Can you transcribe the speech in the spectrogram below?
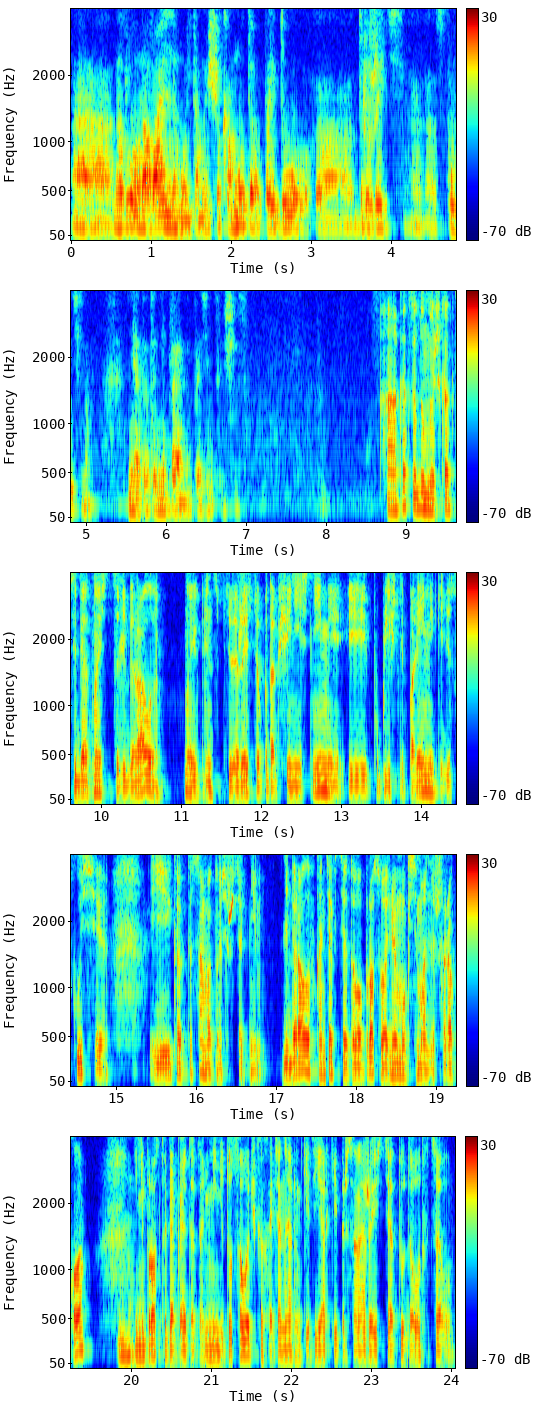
а, на зло Навальному или там еще кому-то пойду э, дружить э, с Путиным. Нет, это неправильная позиция сейчас. А как ты думаешь, как к тебе относятся либералы? Ну и, в принципе, у тебя же есть опыт общения с ними и публичной полемики, дискуссии. И как ты сам относишься к ним? Либералы в контексте этого вопроса возьмем максимально широко, угу. и не просто какая-то там мини-тусовочка, хотя, наверное, какие-то яркие персонажи есть оттуда, а вот в целом.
